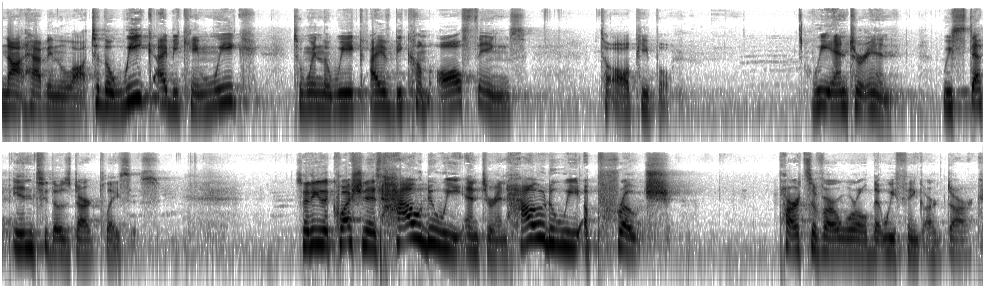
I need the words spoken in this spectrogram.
not having the law. To the weak I became weak, to win the weak. I have become all things to all people. We enter in, we step into those dark places. So I think the question is how do we enter in? How do we approach parts of our world that we think are dark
